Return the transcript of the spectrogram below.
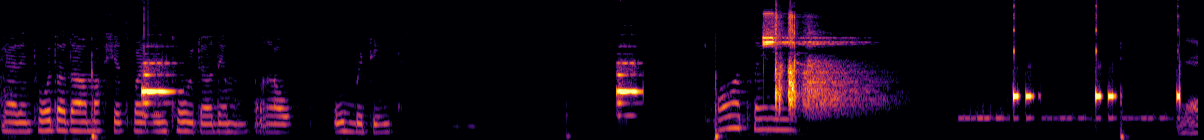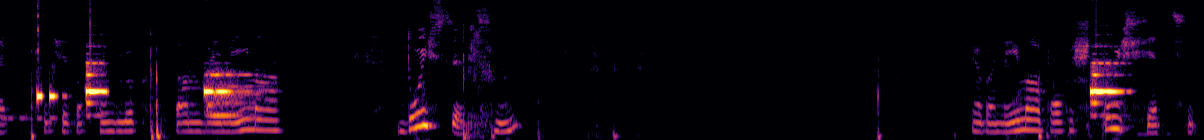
Ja, den Torhüter da mache ich jetzt bei dem Torhüter. Der braucht unbedingt Torwarttraining. Ne, ich jetzt auch kein Glück. Dann bei Neymar durchsetzen. Ja, bei Neymar brauche ich durchsetzen.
